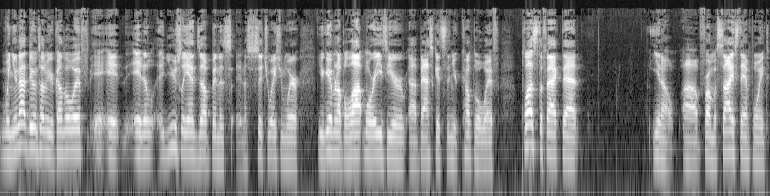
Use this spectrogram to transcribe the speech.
when you're not doing something you're comfortable with, it it it usually ends up in a in a situation where you're giving up a lot more easier uh, baskets than you're comfortable with. Plus the fact that you know uh, from a size standpoint,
